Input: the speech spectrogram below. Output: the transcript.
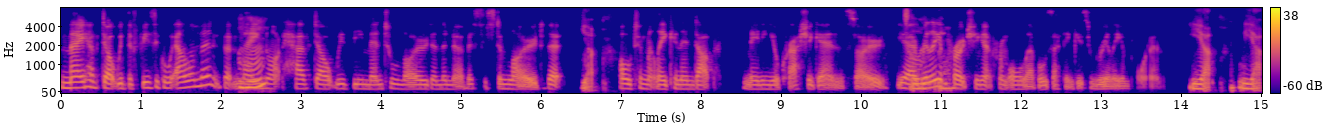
may have dealt with the physical element but may Mhm. not have dealt with the mental load and the nervous system load that Yep. ultimately can end up meaning you'll crash again so yeah really approaching it from all levels i think is really important Yeah. Yeah.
